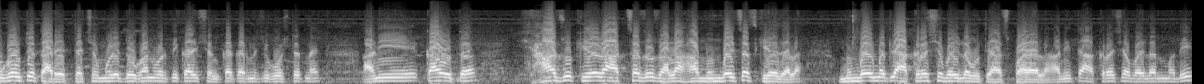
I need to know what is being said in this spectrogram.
उगवते तारे आहेत. त्याच्यामुळे दोघांवरती काही शंका करण्याची गोष्टच नाही. आणि काय होतं हा जो खेळ आजचा जो झाला हा मुंबईचाच खेळ झाला. मुंबईमधले अकराशे बैल होते आज पळायला. आणि त्या अकराशे बैलांमध्ये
